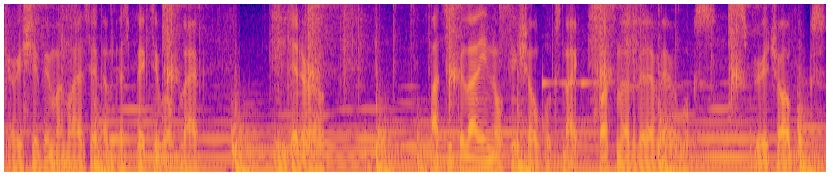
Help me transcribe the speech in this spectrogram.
in reshaping my mindset and perspective of life in general. Particularly non-fiction books like personal development books, spiritual books,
